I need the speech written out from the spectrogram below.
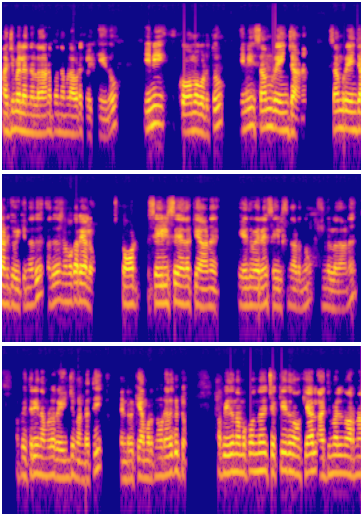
അജ്മൽ എന്നുള്ളതാണ്. അപ്പൊ നമ്മൾ അവിടെ ക്ലിക്ക് ചെയ്തു. ഇനി കോമ കൊടുത്തു. ഇനി സം റേഞ്ച് ആണ്. സം റേഞ്ച് ആണ് ചോദിക്കുന്നത്. അത് നമുക്കറിയാലോ. സ്റ്റോട്ട് സെയിൽസ് ഏതൊക്കെയാണ്? ഏതുവരെ സെയിൽസ് നടന്നു എന്നുള്ളതാണ്. അപ്പൊ ഇത്രയും നമ്മൾ റേഞ്ച് കണ്ടെത്തി എന്റർ കീ അമർത്തുന്നൂടെ അത് കിട്ടും. അപ്പൊ ഇത് നമുക്കൊന്ന് ചെക്ക് ചെയ്ത് നോക്കിയാൽ അജ്മൽ എന്ന് പറഞ്ഞ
